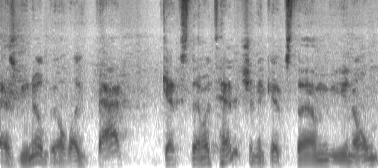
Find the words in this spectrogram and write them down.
as you know, Bill, like that gets them attention. It gets them, you know,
